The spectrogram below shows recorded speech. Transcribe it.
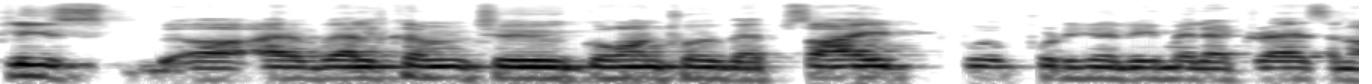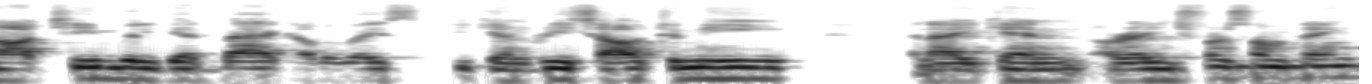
Please, uh, I welcome to go onto a website, put, in your email address, and our team will get back. Otherwise, you can reach out to me and I can arrange for something.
